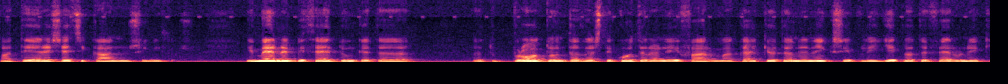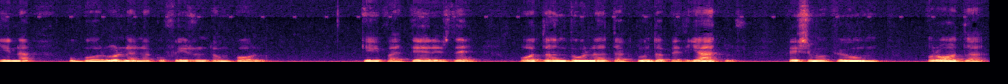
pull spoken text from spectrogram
πατέρες έτσι κάνουν συνήθως. Οι μεν επιθέτουν και τα, τα πρώτον τα δραστικότερα λέει φάρμακα και όταν ανοίξει η πληγή τότε φέρουν εκείνα που μπορούν να ανακουφίζουν τον πόνο. Και οι πατέρες δε όταν δουν να τακτούν τα παιδιά τους χρησιμοποιούν πρώτα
